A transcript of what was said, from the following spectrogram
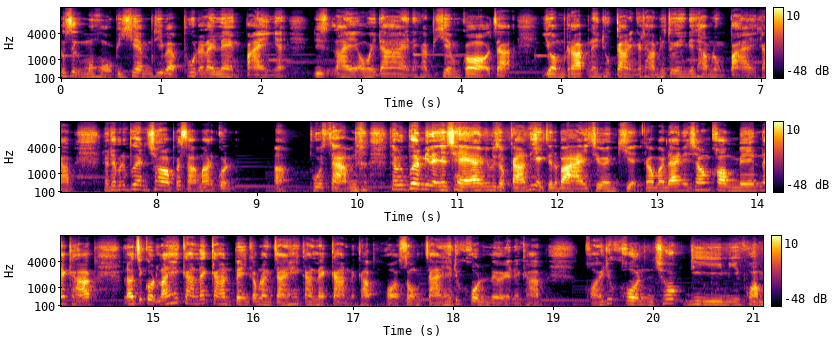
รู้สึกโมโหพี่เข้มที่แบบพูดอะไรแรงไปเงี้ยดิสไลค์เอาไว้ได้นะครับพี่เข้มก็จะยอมรับในทุกการกระทำที่ตัวเองได้ทำลงไปครับแล้วถ้าเพื่อนๆชอบก็สามารถกด อะพูดซ้ำถ้าเพื่อนๆมีอะไรจะแชร์ มีประสบการณ์ที่อยากจะระบาย เชิญเขียนเข้ามาได้ในช่องคอมเมนต์นะครับ เราจะกดไลค์ให้กันและกันเป็นกำลังใจให้กันและกันนะครับ ขอส่งใจให้ทุกคนเลยนะครับ ขอให้ทุกคนโชคดี มีความ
